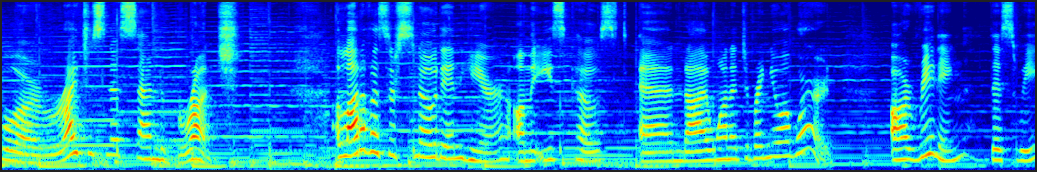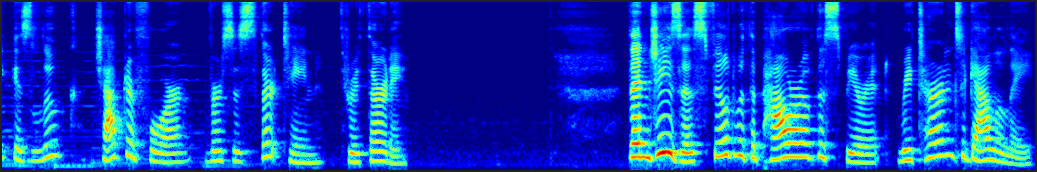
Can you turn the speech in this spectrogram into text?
for righteousness and brunch. A lot of us are snowed in here on the East Coast, and I wanted to bring you a word. Our reading this week is Luke chapter 4, verses 13 through 30. Then Jesus, filled with the power of the Spirit, returned to Galilee,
